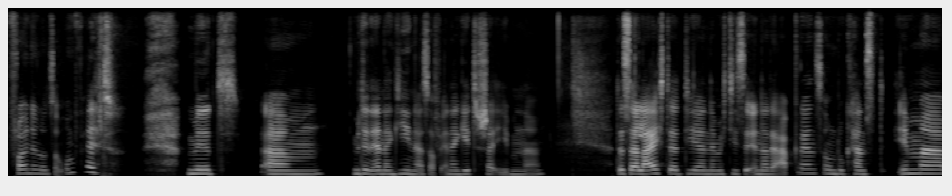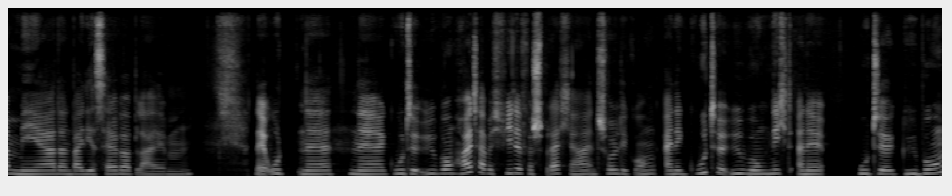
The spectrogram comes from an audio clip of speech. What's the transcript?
Freunde in unserem Umfeld mit ähm, mit den Energien, also auf energetischer Ebene. Das erleichtert dir nämlich diese innere Abgrenzung. Du kannst immer mehr dann bei dir selber bleiben. Eine, eine, eine gute Übung. Heute habe ich viele Versprecher, Entschuldigung. Eine gute Übung, nicht eine gute Übung,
